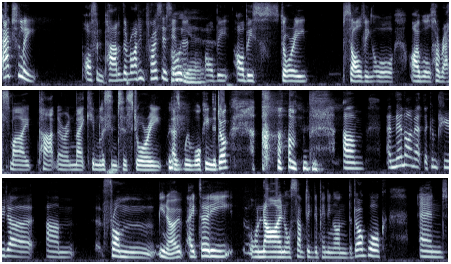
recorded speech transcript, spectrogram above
actually often part of the writing process. Oh, yeah. I'll be I'll be story solving or I will harass my partner and make him listen to story as we're walking the dog. Um, um, and then I'm at the computer um, from you know 8:30 or 9 or something depending on the dog walk and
